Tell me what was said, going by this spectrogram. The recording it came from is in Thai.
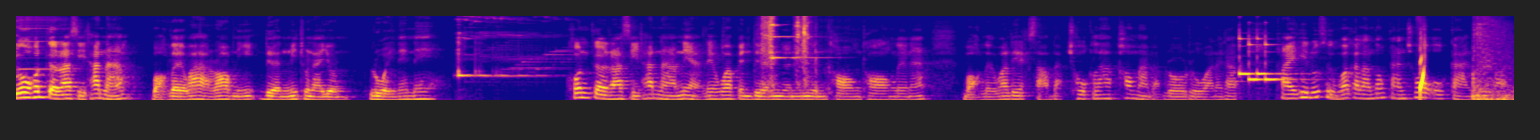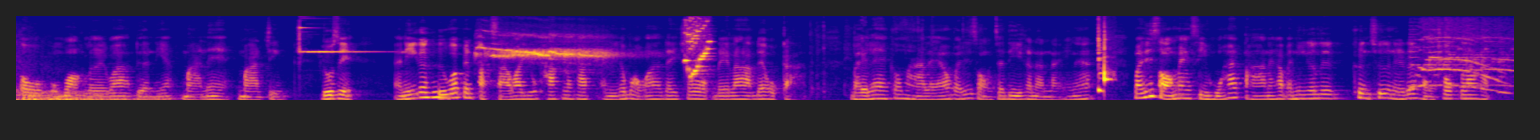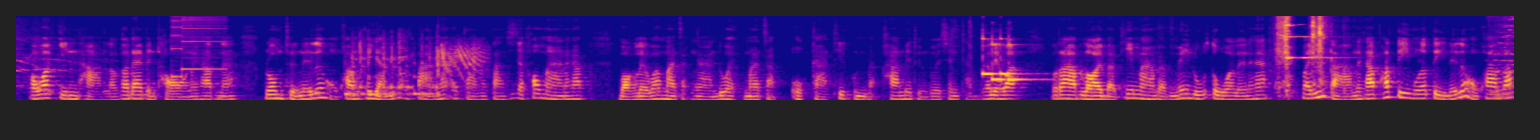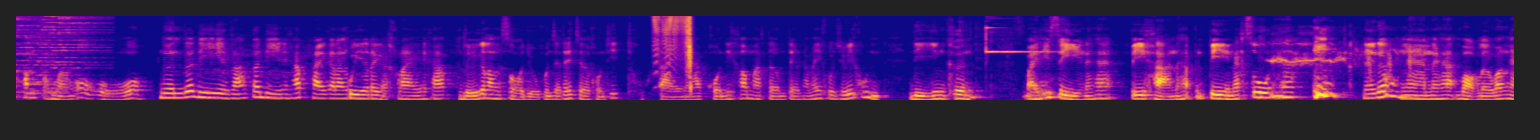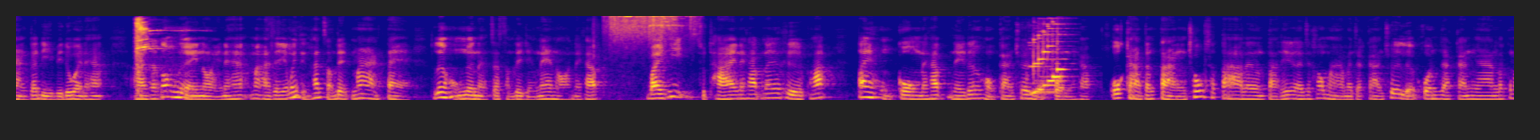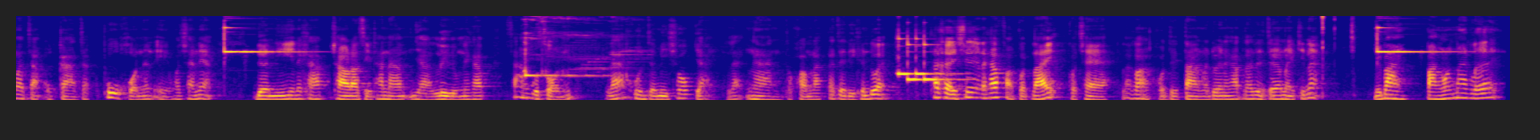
ดวงคนเกิดราศีธาตุน้ำบอกเลยว่ารอบนี้เดือนมิถุนายนรวยแน่ ๆ คนเกิดราศีธาตุน้ำเนี่ยเรียกว่าเป็นเดือนเงินเงินทองทองเลยนะ บอกเลยว่าเรียกทรัพย์แบบโชคลาภเข้ามาแบบรัวๆนะครับใครที่รู้สึกว่ากำลังต้องการโชคโอกาสเงินก้อนโต ผมบอกเลยว่าเดือนนี้มาแน่มาจริง ดูสิ อันนี้ก็คือว่าเป็นปักษาวายุพักนะครับ อันนี้ก็บอกว่าได้โชคได้ลาบได้โอกาส ใบแรกก็มาแล้วใบที่สองจะดีขนาดไหนนะ ใบที่สองแมงสี่หูห้าตานะครับ อันนี้ก็เลือกขึ้นชื่อในเรื่องของโชคลาภเพราะว่ากินฐานแล้วก็ได้เป็นทองนะครับนะรวมถึงในเรื่องของความขยันต่างๆนะโอกาสต่างๆที่จะเข้ามานะครับ บอกเลยว่ามาจากงานด้วยมาจากโอกาสที่คุณแบบคาดไม่ถึงด้วยเช่นกันก็เรียกว่าราบลอยแบบที่มาแบบไม่รู้ตัวเลยนะฮะใบที่สามนะครับพัตตีมูลติในเรื่องของความรักความสมหวังโอ้โหเงินก็ดีรักก็ดีนะครับใครกำลังคุยอะไรกับใครนะครับหรือกำลังโสดอยู่คุณจะได้เจอคนที่ถูกใจนะครับคนที่เข้ามาเติมเต็มทำให้คุณชีวิตคุณดียิ่งขึ้น ใบที่ 4 นะฮะ ปีขานนะครับ เป็นปีนักสู้นะฮะ ในเรื่องของงานนะฮะ บอกเลยว่างานก็ดีไปด้วยนะฮะ อาจจะต้องเหนื่อยหน่อยนะฮะ มันอาจจะยังไม่ถึงขั้นสำเร็จมาก แต่เรื่องของเงินอะจะสำเร็จอย่างแน่นอนนะครับ ใบที่สุดท้ายนะครับ นั่นก็คือพระใต้หงกงนะครับ ในเรื่องของการช่วยเหลือคนนะครับ โอกาสต่างๆ โชคชะตาอะไรต่างๆ ที่เราจะเข้ามา มาจากการช่วยเหลือคน จากการงาน แล้วก็มาจากโอกาสจากผู้คนนั่นเอง เพราะฉะนั้นเนี่ย เดือนนี้นะครับชาวราศีธาน้ำอย่าลืมนะครับสร้างกุศล และคุณจะมีโชคใหญ่และงานกับความรักก็จะดีขึ้นด้วย ถ้าเคยเชื่อนะครับฝากกดไลค์กดแชร์แล้วก็กดติดตามกันด้วยนะครับแล้วเดี๋ยวเจอกันใหม่คลิปหน้าบ๊ายบายปังมากๆเลย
